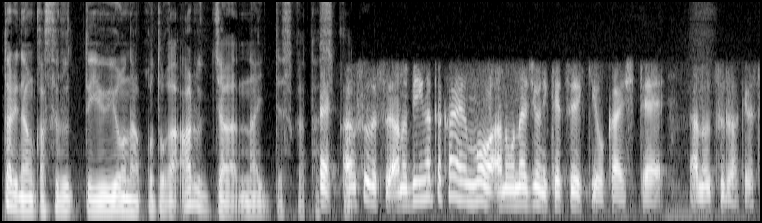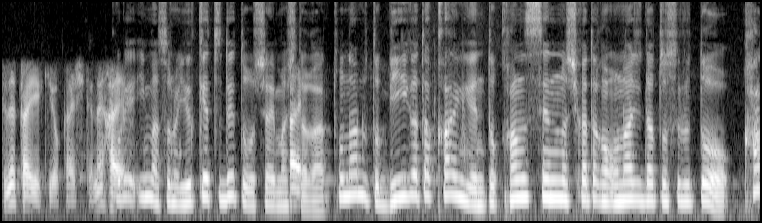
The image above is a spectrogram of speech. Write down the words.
たりなんかするっていうようなことがあるじゃないですか、確か。あそうです、あの B 型肝炎もあの同じように血液を介してあの移るわけですね、体液を介してね。はい、これ、今、その輸血でとおっしゃいましたが、はい、となると B 型肝炎と感染の仕方が同じだとすると、必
